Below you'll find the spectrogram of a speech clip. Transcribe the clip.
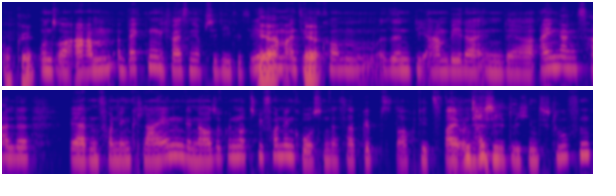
Okay. Unsere Armbecken, ich weiß nicht, ob Sie die gesehen ja, haben, als Sie ja. gekommen sind, die Armbäder in der Eingangshalle werden von den Kleinen genauso genutzt wie von den Großen. Deshalb gibt es auch die zwei unterschiedlichen Stufen.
